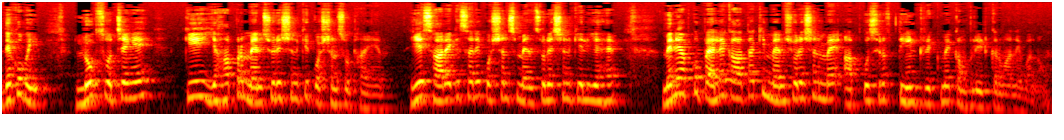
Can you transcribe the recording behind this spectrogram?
देखो भाई, लोग सोचेंगे कि यहाँ पर मैंसुरेशन के क्वेश्चंस उठाए हैं। ये सारे के सारे क्वेश्चंस मैंसुरेशन के लिए है। मैंने आपको पहले कहा था कि मैंसुरेशन मैं आपको सिर्फ़ तीन ट्रिक में कंप्लीट करवाने वाला हूँ।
